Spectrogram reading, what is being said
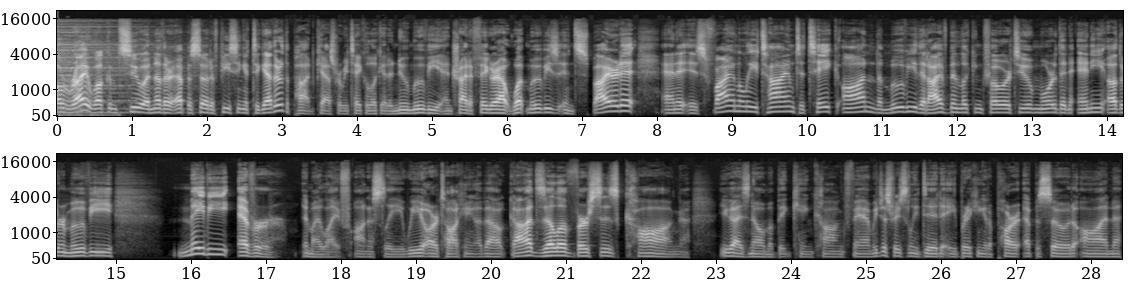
All right, welcome to another episode of Piecing It Together, the podcast where we take a look at a new movie and try to figure out what movies inspired it. And it is finally time to take on the movie that I've been looking forward to more than any other movie, maybe ever in my life, honestly. We are talking about Godzilla versus Kong. You guys know I'm a big King Kong fan. We just recently did a Breaking It Apart episode on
